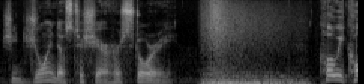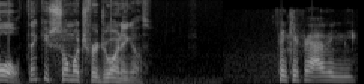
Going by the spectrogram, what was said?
She joined us to share her story. Chloe Cole, thank you so much for joining us. Thank you for having me.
